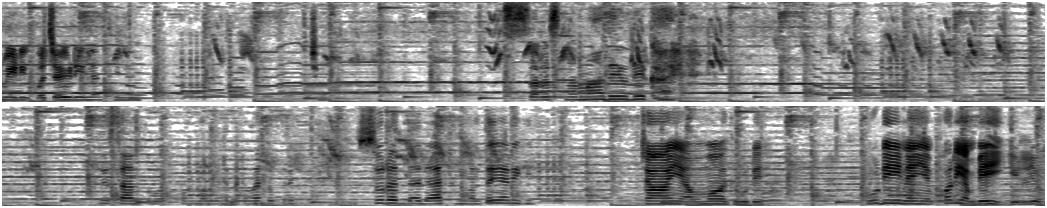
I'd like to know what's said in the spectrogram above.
મેળી ઉપર ચડી નથી સરસના મહાદેવ દેખાય. શાંત બેઠા બેઠા વાતો કરે સુરત દાદા હાથમાં તૈયારી છે. ચા અહીંયા મધ ઉડે. ઉડીને અહીંયા ફરી આમ બેહી ગયું, લ્યો.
